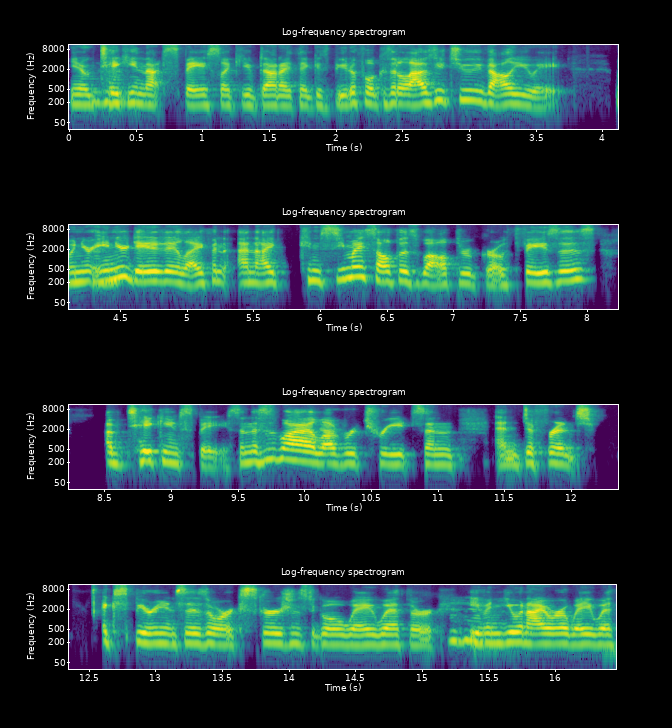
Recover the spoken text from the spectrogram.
you know mm-hmm. taking that space like you've done i think is beautiful because it allows you to evaluate when you're mm-hmm. in your day-to-day life and and i can see myself as well through growth phases of taking space and this is why i love retreats and and different experiences or excursions to go away with or Mhm. even you and I were away with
